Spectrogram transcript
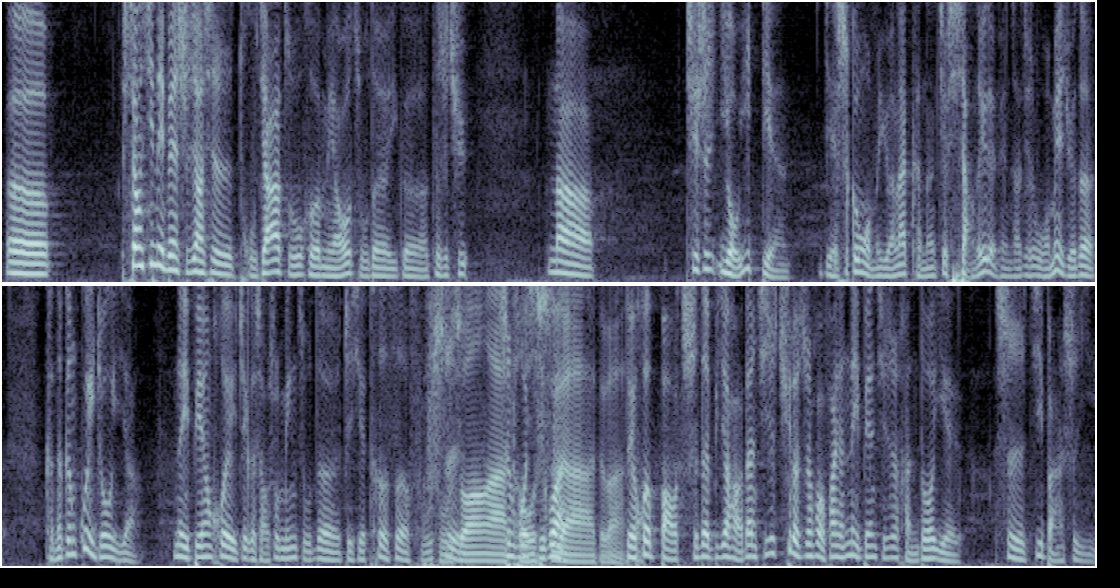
呃，湘西那边实际上是土家族和苗族的一个自治区。那其实有一点也是跟我们原来可能就想的有点偏差，就是我们也觉得可能跟贵州一样，那边会这个少数民族的这些特色服服饰，装啊，生活习惯啊，对吧？对，会保持的比较好。但其实去了之后，发现那边其实很多也是基本上是以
